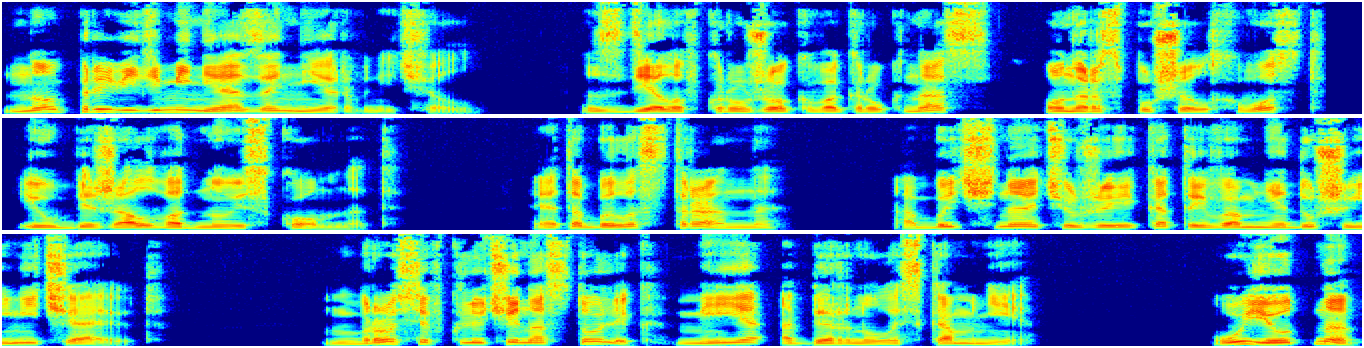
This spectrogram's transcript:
но при виде меня занервничал. Сделав кружок вокруг нас, он распушил хвост и убежал в одну из комнат. Это было странно. Обычно чужие коты во мне души не чают. Бросив ключи на столик, Мия обернулась ко мне. «Уютно»,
